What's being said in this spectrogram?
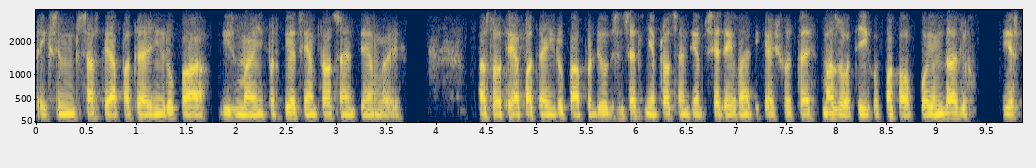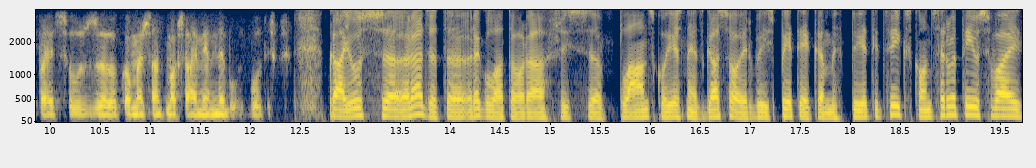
teiksim, sastajā patēriņa grupā izmaiņa par 5% vai astotajā patēriņa grupā par 27%, tas ietekmē tikai šo te mazo tīklu pakalpojumu daļu. Iespējas uz uh, komersantu maksājumiem nebūs būtisks. Kā jūs uh, redzat, uh, regulatorā šis plāns, ko iesniedz GASO, ir bijis pietiekami pieticīgs, konservatīvs, vai,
